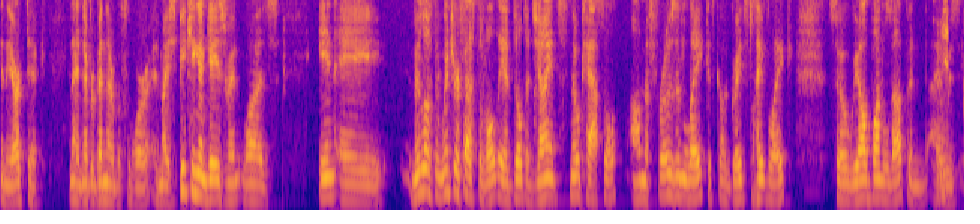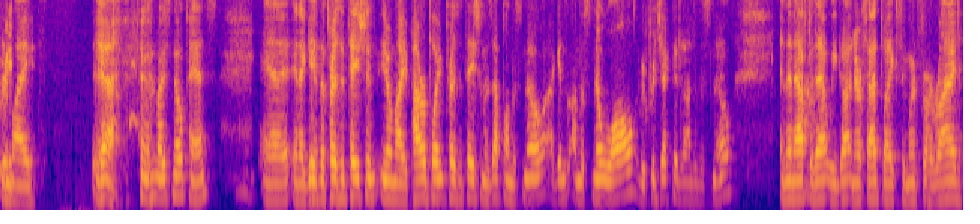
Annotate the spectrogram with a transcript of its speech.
in the Arctic, and I'd never been there before. And my speaking engagement was in a middle of the winter festival. They had built a giant snow castle on the frozen lake. It's called Great Slave Lake. So we all bundled up, and I was in my yeah in my snow pants, and, and I gave the presentation. You know, my PowerPoint presentation was up on the snow against on the snow wall. We projected it onto the snow, and then after that, we got in our fat bikes and went for a ride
